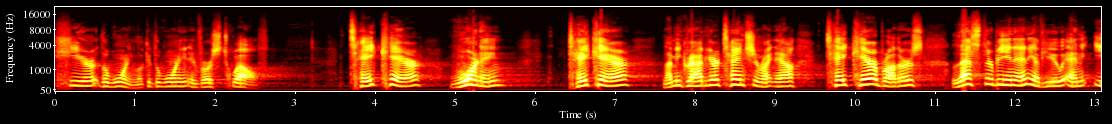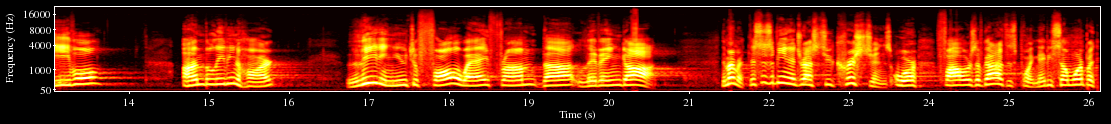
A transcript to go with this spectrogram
Hear the warning. Look at the warning in verse 12. Take care, warning, take care. Let me grab your attention right now. Take care, brothers, lest there be in any of you an evil, unbelieving heart leading you to fall away from the living God. Remember, this is being addressed to Christians or followers of God at this point. Maybe some weren't, but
